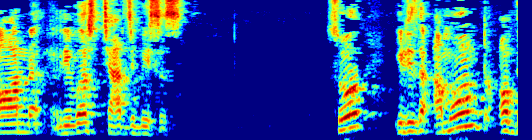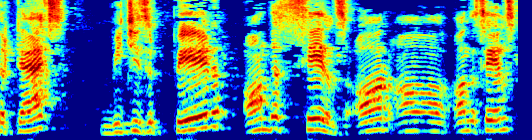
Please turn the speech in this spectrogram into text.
on reverse charge basis. So it is the amount of the tax which is paid on the sales or uh, on the sales.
